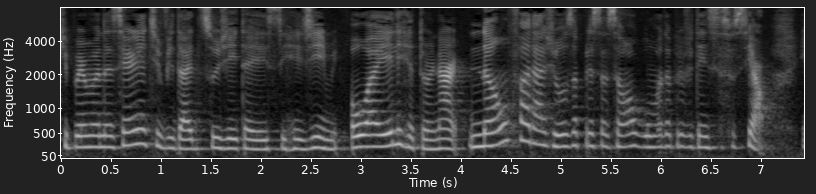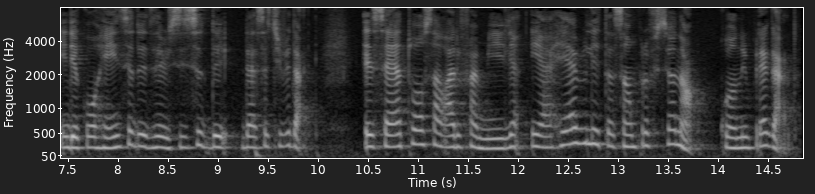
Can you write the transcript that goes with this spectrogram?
que permanecer em atividade sujeita a esse regime ou a ele retornar não fará jus a prestação alguma da previdência social em decorrência do exercício de, dessa atividade, exceto ao salário família e à reabilitação profissional, quando empregado.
